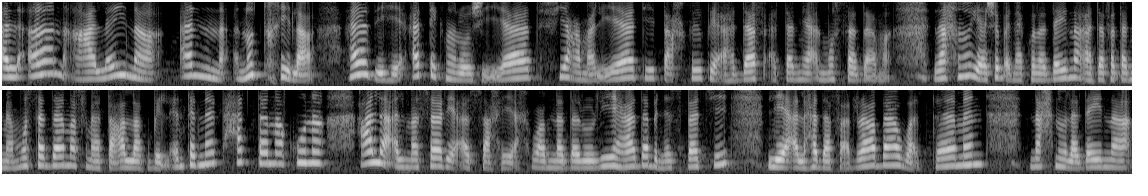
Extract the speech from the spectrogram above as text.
الآن علينا أن ندخل هذه التكنولوجيات في عمليات تحقيق أهداف التنمية المستدامة. نحن يجب أن يكون لدينا أهداف تنمية مستدامة فيما يتعلق بالإنترنت حتى نكون على المسار الصحيح ومن الضروري هذا بالنسبة للهدف الرابع والثامن. نحن لدينا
